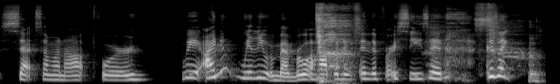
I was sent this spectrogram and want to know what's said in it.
set someone up for. Wait, I don't really remember what happened in, the first season. Because, like,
